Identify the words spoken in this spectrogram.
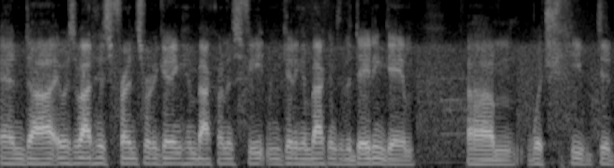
and uh, it was about his friend sort of getting him back on his feet and getting him back into the dating game, um, which he did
